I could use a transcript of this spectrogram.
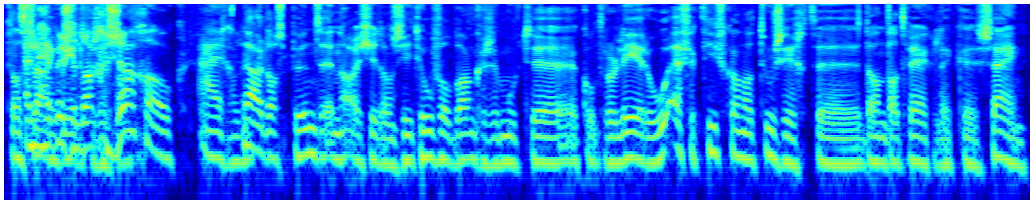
Dat en hebben ze dat gezag ook eigenlijk? Nou, dat is het punt. En als je dan ziet hoeveel banken ze moeten controleren... hoe effectief kan dat toezicht dan daadwerkelijk zijn?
